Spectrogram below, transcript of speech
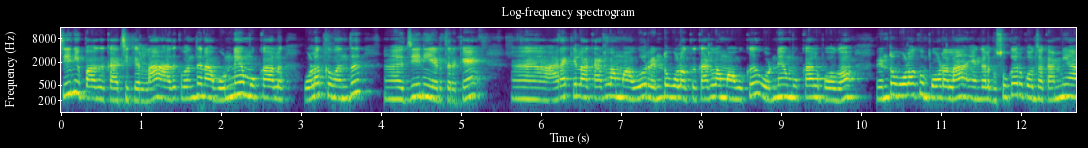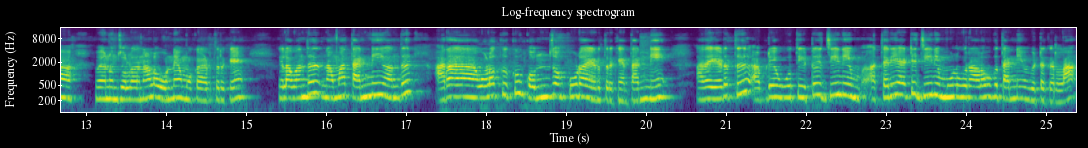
ஜீனி பாகு காய்ச்சிக்கிடலாம். அதுக்கு வந்து நான் ஒன்றே முக்கால் உலக்கு வந்து ஜீனி எடுத்திருக்கேன். அரை கிலோ கடலை மாவு ரெண்டு உலக்கு கடலை மாவுக்கு ஒன்றே முக்கால் போதும். ரெண்டு உலக்கும் போடலாம். எங்களுக்கு சுகர் கொஞ்சம் கம்மியாக வேணும்னு சொல்கிறதுனால ஒன்றே முக்கால் எடுத்திருக்கேன். இதில் வந்து நம்ம தண்ணி வந்து அரை உலக்குக்கும் கொஞ்சம் கூட எடுத்திருக்கேன் தண்ணி. அதை எடுத்து அப்படியே ஊற்றிட்டு ஜீனி தெரியாட்டி ஜீனி மூழ்கிற அளவுக்கு தண்ணி விட்டுக்கிடலாம்.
